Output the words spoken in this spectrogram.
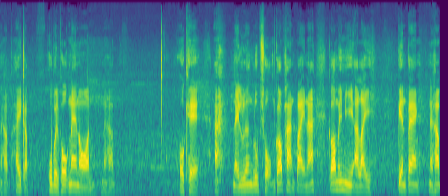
นะครับให้กับผู้บริโภคแน่นอนนะครับโอเคอะในเรื่องรูปโฉมก็ผ่านไปนะ ก็ไม่มีอะไรเปลี่ยนแปลงนะครับ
